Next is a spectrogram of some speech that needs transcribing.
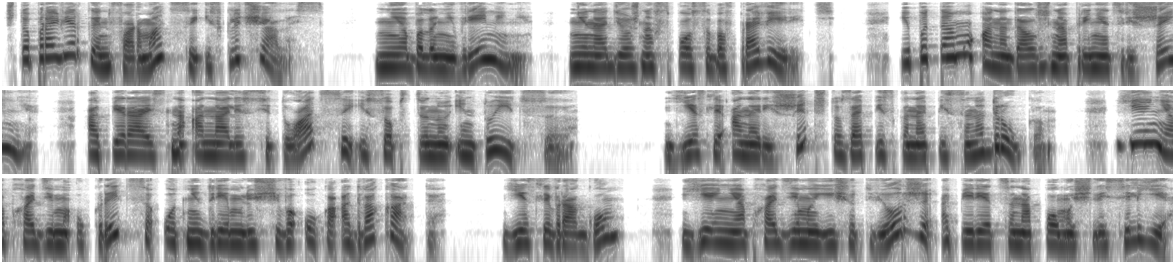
что проверка информации исключалась. Не было ни времени, ни надежных способов проверить. И потому она должна принять решение, опираясь на анализ ситуации и собственную интуицию. Если она решит, что записка написана другом, ей необходимо укрыться от недремлющего ока адвоката. Если врагом, ей необходимо еще тверже опереться на помощь Леселье.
